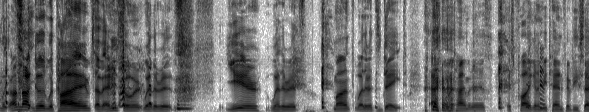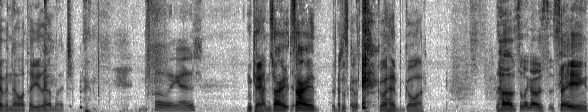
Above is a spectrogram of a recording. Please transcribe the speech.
Look, I'm not good with times of any sort, whether it's year, whether it's month, whether it's date. Ask me what time it is. It's probably going to be 10:57 now, I'll tell you that much. Oh my gosh. Okay. Time's sorry. relative. Sorry. That's Just go. Go ahead. Go on. Um, so, like I was saying,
